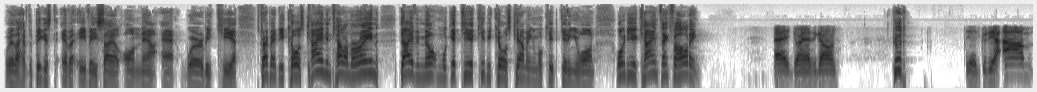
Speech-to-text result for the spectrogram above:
where they have the biggest ever EV sale on now at Werribee Kia. Straight back to your calls. Kane in Tullamarine. Dave in Milton. We'll get to you. Keep your calls coming and we'll keep getting you on. Welcome to you, Kane. Thanks for holding. Hey, Dwayne, how's it going? Good. Yeah, it's good. Yeah. Um,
